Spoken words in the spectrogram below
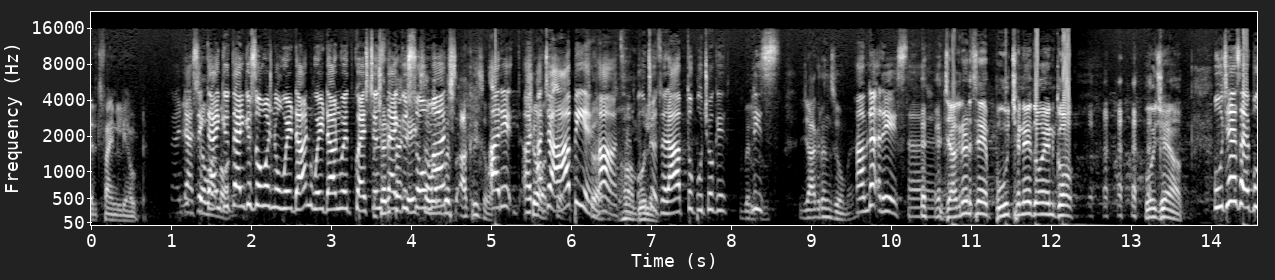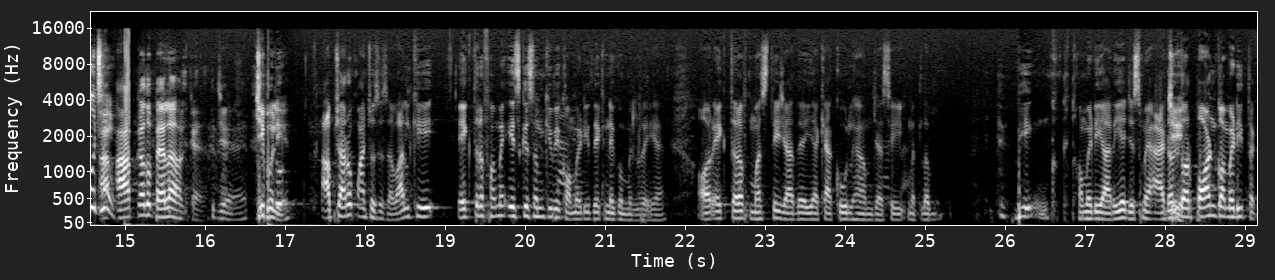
that it's finally out. Fantastic. Thank you, thank you so much. No, we're done. We're done with questions. Thank you so much. अरे अच्छा आप ही हैं. हाँ पूछो सर आप तो पूछोगे प्लीज़ जागरण से हूँ मैं हम ना अरे सर जागरण से पूछने दो इनको पूछे आप पूछे सर पूछे आपका तो पहला हक है जी जी बोलिए आप चारों पाँचों से सवाल कि एक तरफ़ हमें इस किस्म की भी कॉमेडी देखने को मिल रही है और एक तरफ़ मस्ती ज़्यादा या क्या कूल है हम जैसी मतलब भी कॉमेडी आ रही है जिसमें एडल्ट और पॉर्न कॉमेडी तक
